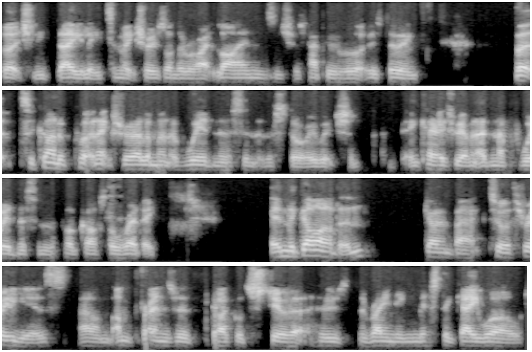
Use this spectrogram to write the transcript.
virtually daily to make sure he's on the right lines and she was happy with what he was doing. But to kind of put an extra element of weirdness into the story, which, in case we haven't had enough weirdness in the podcast already, in the garden, going back two or three years, um, I'm friends with a guy called Stuart, who's the reigning Mr. Gay World.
